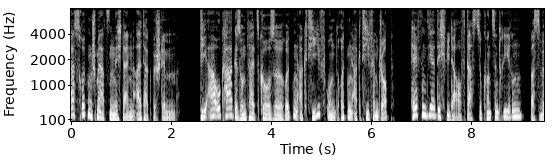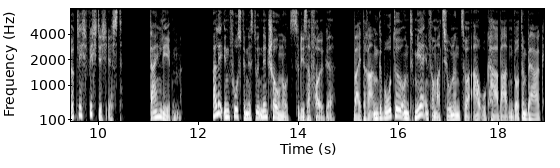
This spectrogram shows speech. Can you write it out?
Lass Rückenschmerzen nicht deinen Alltag bestimmen. Die AOK Gesundheitskurse Rückenaktiv und Rückenaktiv im Job helfen dir, dich wieder auf das zu konzentrieren, was wirklich wichtig ist. Dein Leben. Alle Infos findest du in den Shownotes zu dieser Folge. Weitere Angebote und mehr Informationen zur AOK Baden-Württemberg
